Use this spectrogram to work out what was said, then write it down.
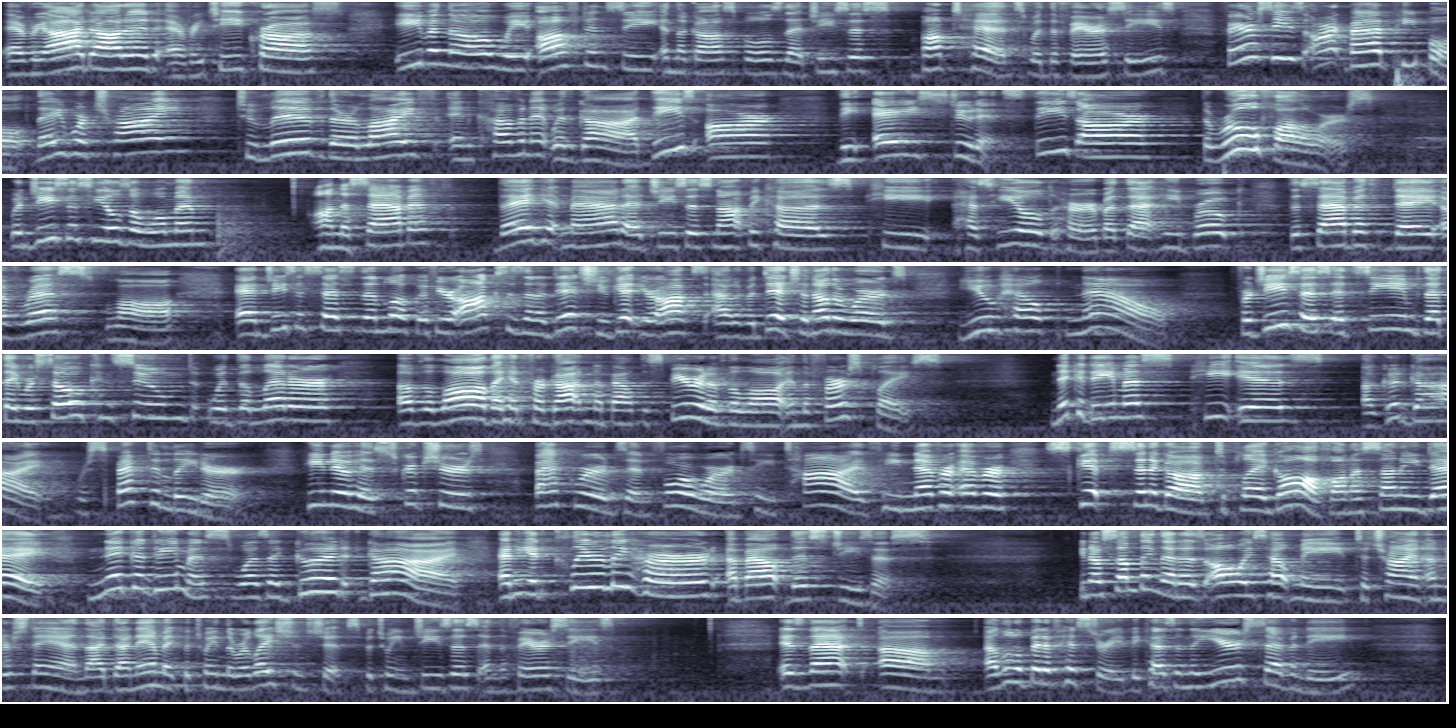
every I dotted, every T crossed. Even though we often see in the Gospels that Jesus bumped heads with the Pharisees, Pharisees aren't bad people. They were trying to live their life in covenant with God. These are the A students. These are the rule followers. When Jesus heals a woman on the Sabbath, they get mad at Jesus not because he has healed her, but that he broke the Sabbath day of rest law. And Jesus says to them, Look, if your ox is in a ditch, you get your ox out of a ditch. In other words, you help now. For Jesus, it seemed that they were so consumed with the letter of the law, they had forgotten about the spirit of the law in the first place. Nicodemus, he is a good guy, respected leader. He knew his scriptures backwards and forwards. He tithed. He never ever skipped synagogue to play golf on a sunny day. Nicodemus was a good guy, and he had clearly heard about this Jesus. You know, something that has always helped me to try and understand the dynamic between the relationships between Jesus and the Pharisees is that um, a little bit of history, because in the year 70,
